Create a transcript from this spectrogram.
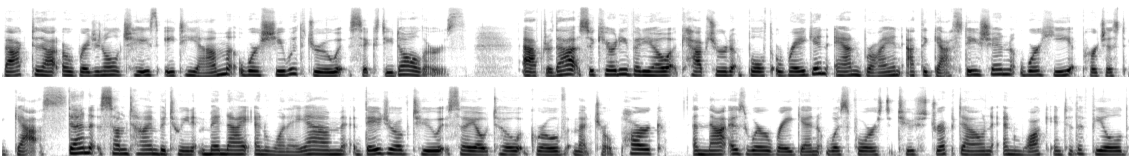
back to that original Chase ATM where she withdrew $60. After that, security video captured both Reagan and Brian at the gas station where he purchased gas. Then, sometime between midnight and 1 a.m., they drove to Scioto Grove Metro Park, and that is where Reagan was forced to strip down and walk into the field,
